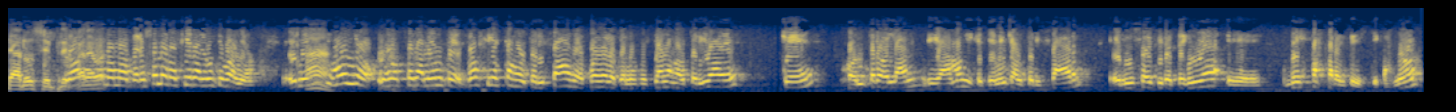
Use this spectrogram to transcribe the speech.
Claro, se preparaban. No, no, no, pero yo me refiero al último año. En el ah. último año hubo solamente dos fiestas autorizadas de acuerdo a lo que nos decían las autoridades que controlan, digamos, y que tienen que autorizar el uso de pirotecnia eh, de estas características, ¿no?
